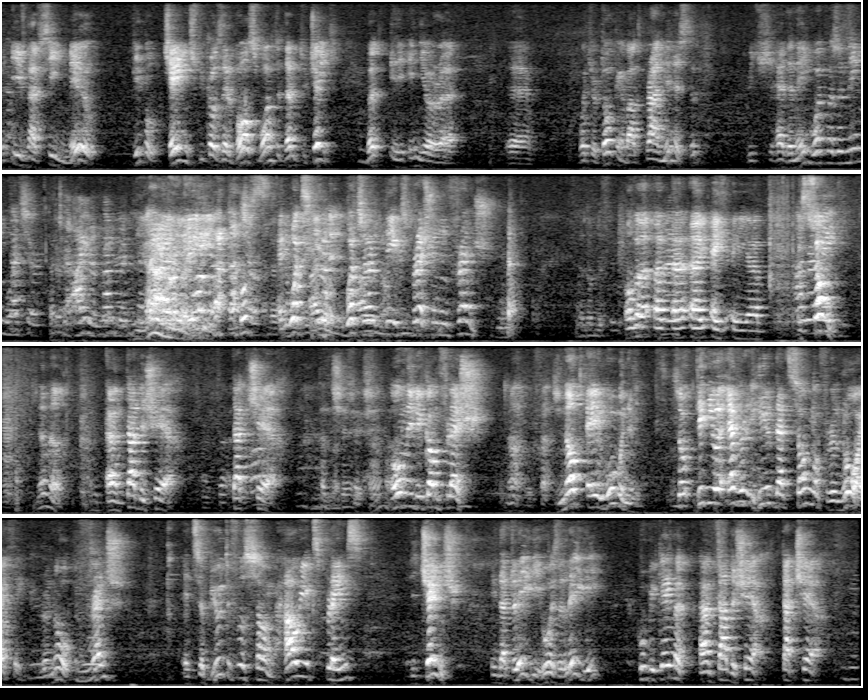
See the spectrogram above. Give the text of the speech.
But even I've seen male people change because their boss wanted them to change. But in, in your, uh, uh, what you're talking about, prime minister, which had a name, what was her name? Thatcher. Thatcher. The Iron Lady. The Iron Lady. Thatcher. And what's, in, what's her, the expression in French? Of a, a, a, a, a, a, uh, a song. No, no. Un tas de chair. That chair. Dat is, eh, ah. Only become flesh. Not a woman. So, did you ever hear that song of Renaud, I think? Renaud, French. It's a beautiful song. How he explains the change in that lady, who was a lady, who became a, un tas de chair, that chair.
